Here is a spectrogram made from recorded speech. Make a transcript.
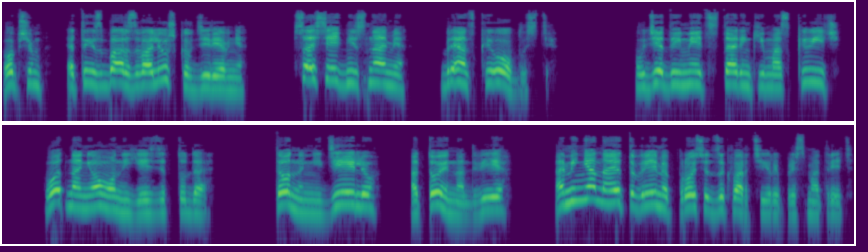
В общем, это изба-развалюшка в деревне, в соседней с нами Брянской области. У деда имеется старенький москвич, вот на нем он и ездит туда. То на неделю, а то и на две. А меня на это время просят за квартирой присмотреть.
